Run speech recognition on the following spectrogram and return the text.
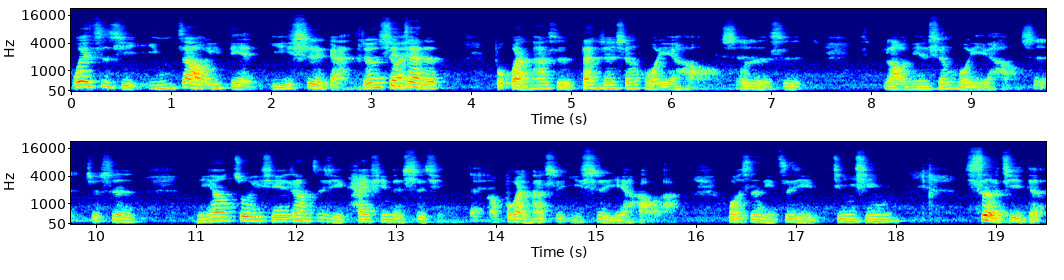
为自己营造一点仪式感。就是现在的，不管他是单身生活也好，或者是老年生活也好，是就是你要做一些让自己开心的事情。对，不管它是仪式也好啦，或者是你自己精心设计的，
